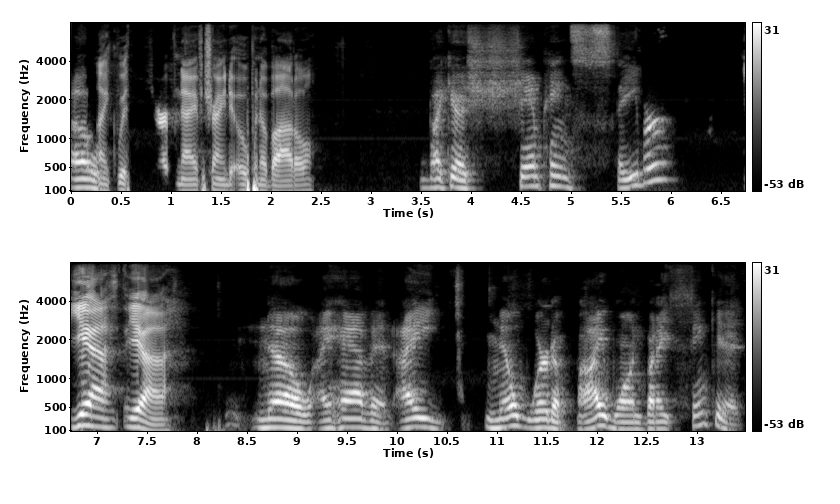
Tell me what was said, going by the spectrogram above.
Oh, Like with a sharp knife trying to open a bottle? Like a champagne saber? Yeah, yeah. No, I haven't. I know where to buy one, but I think it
